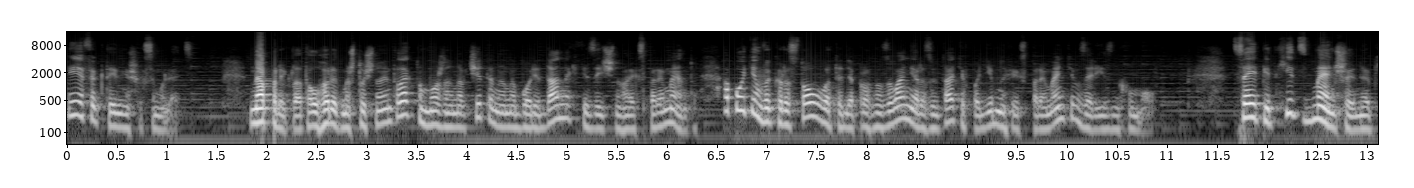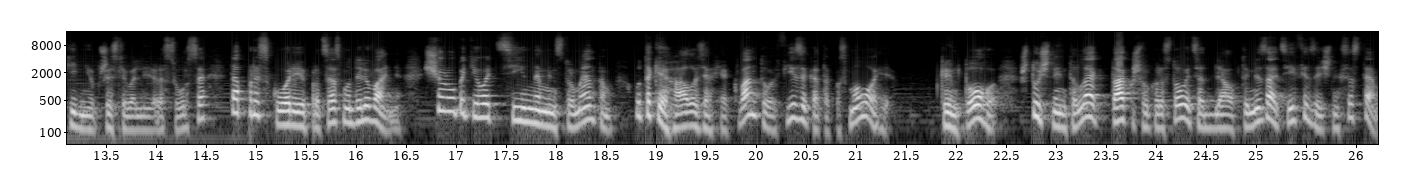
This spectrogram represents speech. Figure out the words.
і ефективніших симуляцій. Наприклад, алгоритми штучного інтелекту можна навчити на наборі даних фізичного експерименту, а потім використовувати для прогнозування результатів подібних експериментів за різних умов. Цей підхід зменшує необхідні обчислювальні ресурси та прискорює процес моделювання, що робить його цінним інструментом у таких галузях, як квантова фізика та космологія. Крім того, штучний інтелект також використовується для оптимізації фізичних систем.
